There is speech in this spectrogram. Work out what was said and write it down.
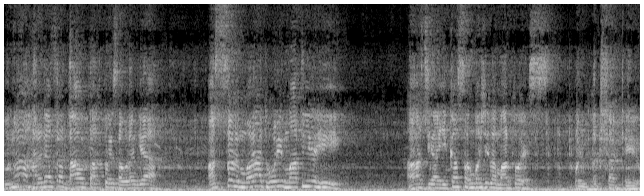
पुन्हा हरण्याचा डाव टाकतोय सौरंग्या। अस्सल मराठमोळी माती आहे ही आज या एका संभाजीला मारतोयस, पण लक्षात ठेव,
